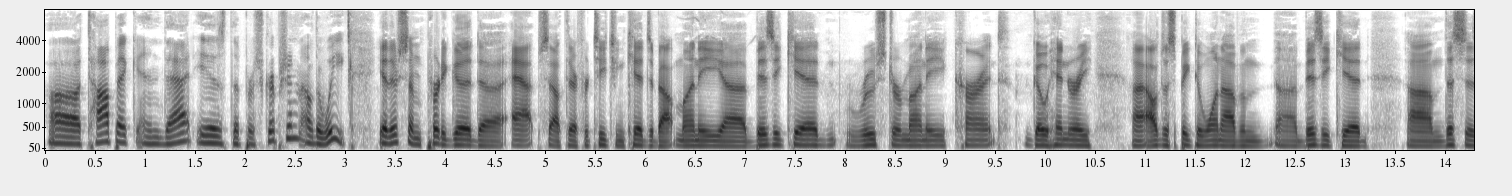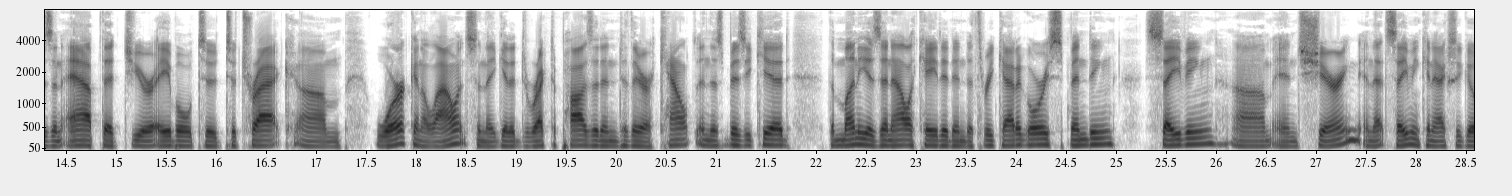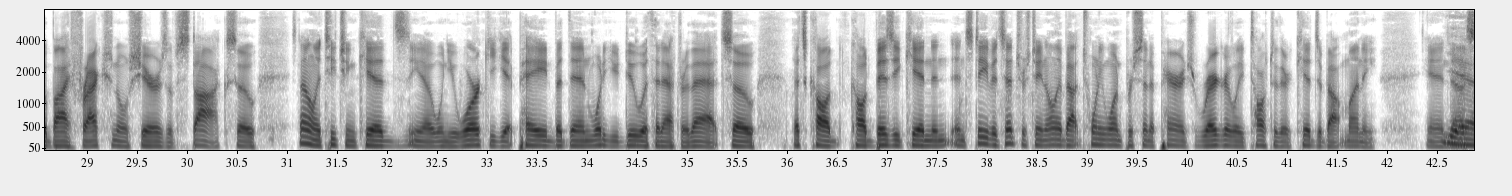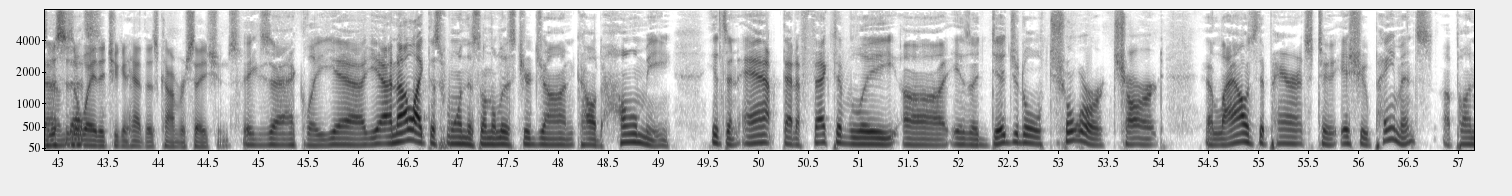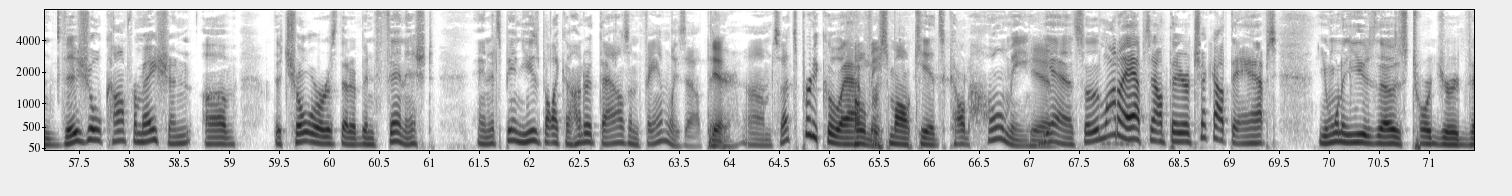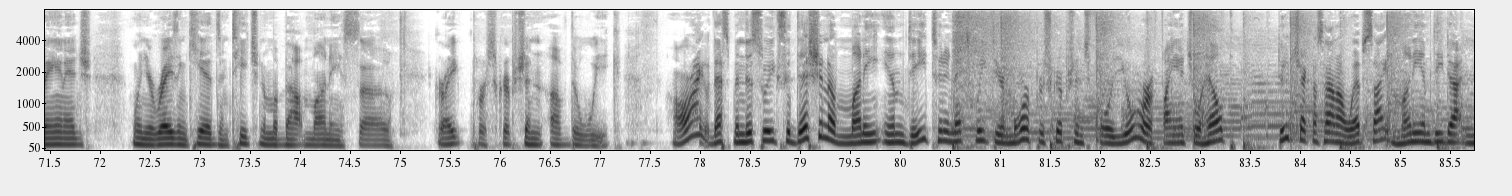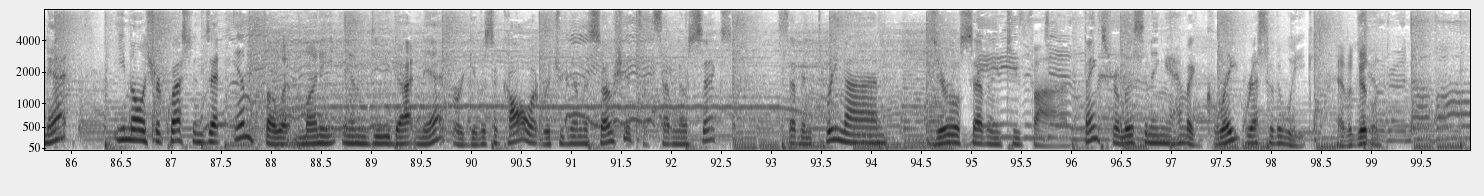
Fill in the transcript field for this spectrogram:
uh, topic, and that is the prescription of the week. Yeah, there's some pretty good uh, apps out there for teaching kids about money. Uh, BusyKid, Rooster Money, Current, GoHenry. Uh, I'll just speak to one of them, uh, BusyKid. Um, this is an app that you're able to to track um, work and allowance, and they get a direct deposit into their account in this BusyKid. The money is then allocated into three categories: spending, saving um, and sharing, and that saving can actually go buy fractional shares of stock. So it's not only teaching kids, you know, when you work you get paid, but then what do you do with it after that? So that's called called BusyKid. And, and Steve, it's interesting. Only about twenty one percent of parents regularly talk to their kids about money. And Yeah, uh, so this is a way that you can have those conversations. Exactly. Yeah. Yeah. And I like this one that's on the list here, John, called Homey. It's an app that effectively uh, is a digital chore chart, allows the parents to issue payments upon visual confirmation of the chores that have been finished. And it's being used by like 100,000 families out there. Um, so that's a pretty cool app for small kids called Homey. Yeah. yeah. So a lot of apps out there. Check out the apps. You want to use those toward your advantage when you're raising kids and teaching them about money. So great prescription of the week. All right, that's been this week's edition of Money MD. Tune in next week to hear more prescriptions for your financial health. Do check us out on our website, moneymd.net. Email us your questions at info at moneymd.net or give us a call at Richard Young Associates at 706 739 0725. Thanks for listening. And have a great rest of the week. Have a good one.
